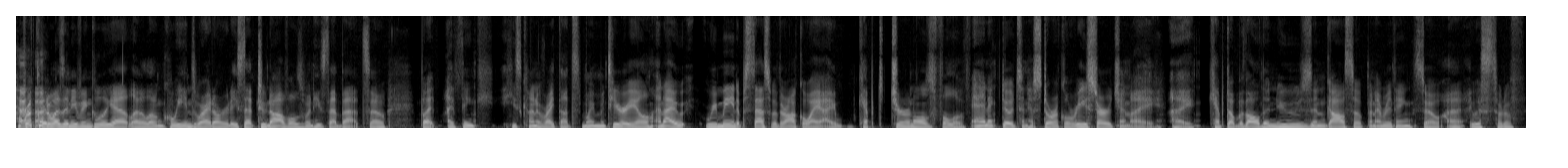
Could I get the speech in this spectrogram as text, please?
Brooklyn wasn't even cool yet, let alone Queens, where I'd already set two novels when he said that. So but I think he's kind of right. That's my material. And I remained obsessed with Rockaway. I kept journals full of anecdotes and historical research, and I, I kept up with all the news and gossip and everything. So I, was sort of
